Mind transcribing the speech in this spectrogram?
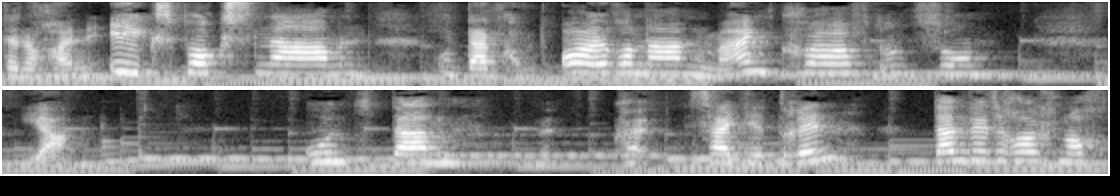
dann noch einen Xbox Namen und dann kommt euer Name Minecraft und so. Ja. Und dann seid ihr drin. Dann würde ich euch noch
